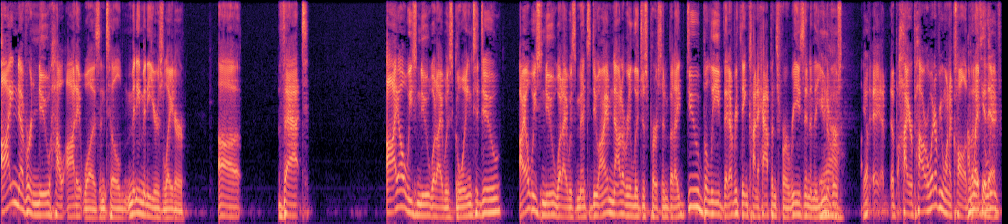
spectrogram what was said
I never knew how odd it was until many many years later uh that I always knew what I was going to do. I always knew what I was meant to do. I am not a religious person, but I do believe that everything kind of happens for a reason in the Yeah. universe, Yep. a, a higher power, whatever you want to call it. I'm but with I you there. believe,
